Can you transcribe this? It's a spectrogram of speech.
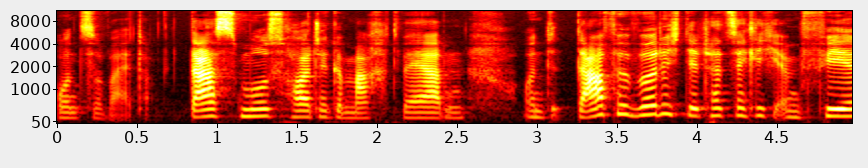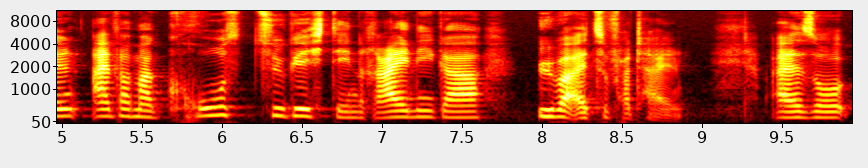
und so weiter. Das muss heute gemacht werden. Und dafür würde ich dir tatsächlich empfehlen, einfach mal großzügig den Reiniger überall zu verteilen. Also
